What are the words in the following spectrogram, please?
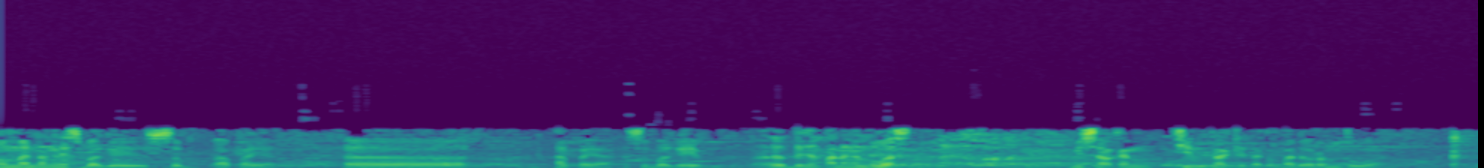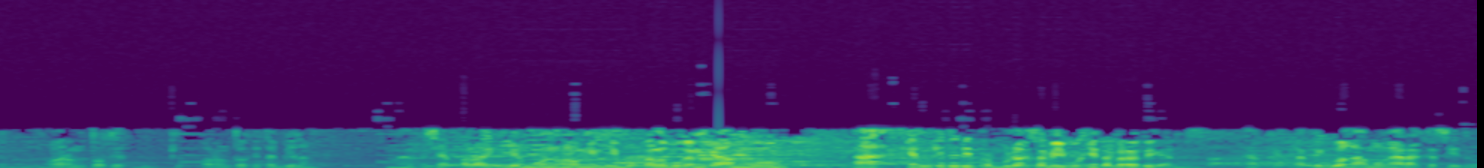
memandangnya sebagai se- apa ya, eh, apa ya, sebagai eh, dengan pandangan luas lah misalkan cinta kita kepada orang tua orang tua orang tua kita bilang kenapa? Siapa lagi yang mau nolongin ibu kalau bukan kamu? Ah, kan kita diperbudak sama ibu kita berarti kan? Oke tapi gue nggak mau ngarah ke situ.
